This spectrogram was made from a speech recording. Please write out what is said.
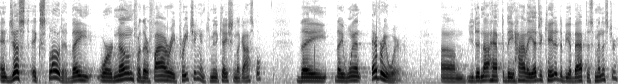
And just exploded. They were known for their fiery preaching and communication of the gospel. They, they went everywhere. Um, you did not have to be highly educated to be a Baptist minister,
